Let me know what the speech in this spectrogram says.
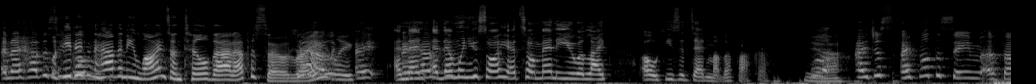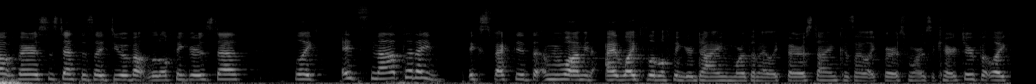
and I had this. Well, he didn't have any lines until that episode, right? Yeah, like, I, And I then have and then when you saw he had so many, you were like, oh, he's a dead motherfucker. yeah. Well, I just I felt the same about Varys' death as I do about Littlefinger's death. Like, it's not that I expected that. I mean, well, I mean, I liked Littlefinger dying more than I liked Varys dying because I like Varys more as a character. But like,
